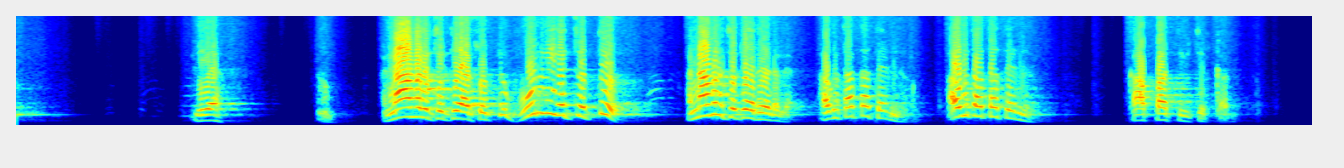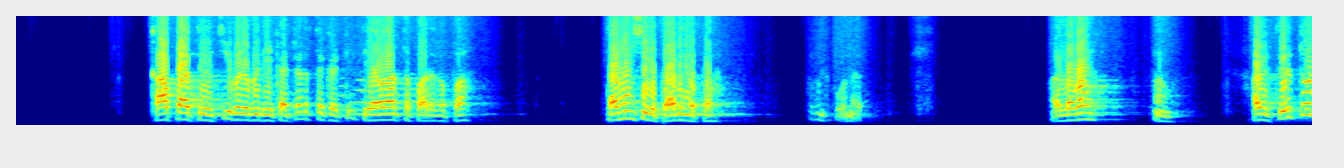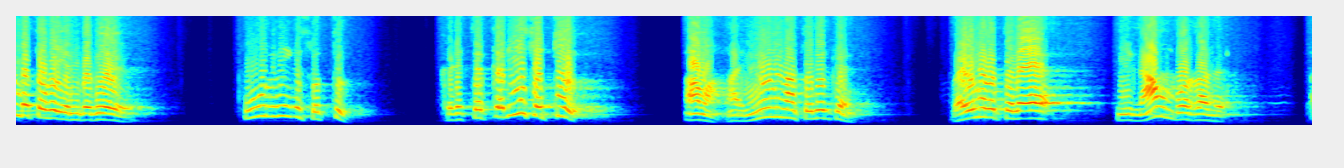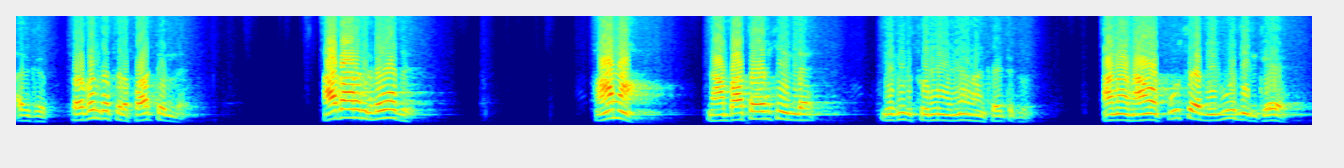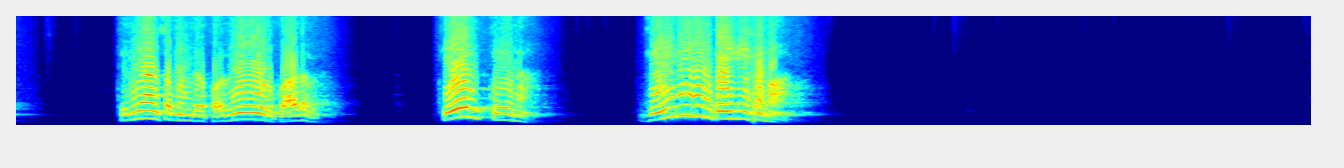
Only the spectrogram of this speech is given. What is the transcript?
இல்லையா? அண்ணாமலை செட்டியார் சொத்து பூர்வீக சொத்து. அண்ணாமலை செட்டியார் இடல அவங்க தாத்தா தேடினது. அவங்க தாத்தா தேடினது. காப்பாற்றி வச்சிருக்காங்க. காப்பாற்றி வச்சு இவ்வளவு பெரிய கட்டடத்தை கட்டி தேவாரத்தை பாடுங்கப்பா. தமிழிசையை பாடுங்கப்பா. அப்படின்னு போனார். அல்லவா? ஆம். அது திருத்தொண்ட தொகை என்பது பூர்வீக சொத்து. கிடைத்தற்கரிய சொத்து. ஆமாம் நான் நான் சொல்லியிருக்கேன். வைணவத்தில் நீ நாமம் போடுறாங்க. அதுக்கு பிரபந்தத்தில் பாட்டு இல்லை. ஆதாரம் கிடையாது. ஆமாம் நான் பார்த்த வரைக்கும் இல்லை. இருந்து சொன்னீங்கன்னா நான் கேட்டுக்குவேன். ஆனால் நாம் பூச விபூதி இருக்கே. திருஞான சம்பந்தர் பதினோரு பாடல். தேன் தேனா. தெய்வீகம் தெய்வீகமா?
